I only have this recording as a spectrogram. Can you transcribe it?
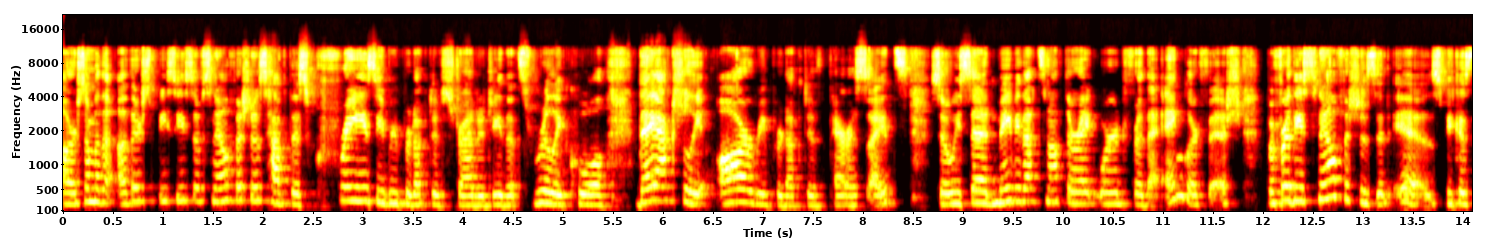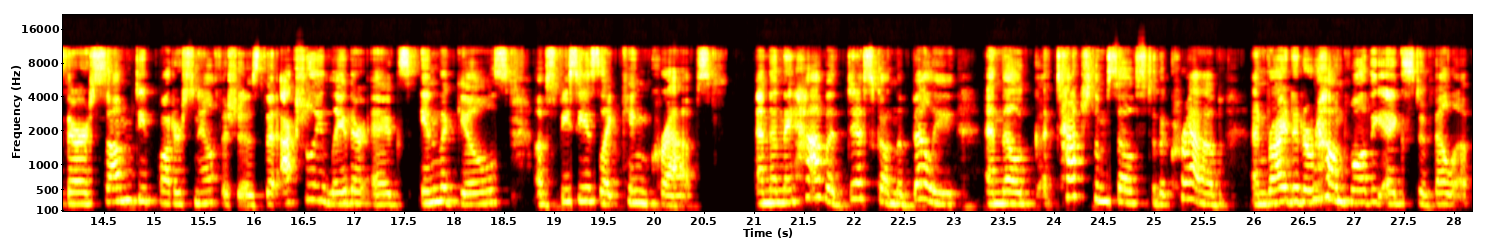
or some of the other species of snailfishes have this crazy reproductive strategy that's really cool. They actually are reproductive parasites. So we said maybe that's not the right word for the anglerfish, but for these snailfishes it is because there are some deep water snailfishes that actually lay their eggs in the gills of species like king crabs and then they have a disc on the belly and they'll attach themselves to the crab and ride it around while the eggs develop.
